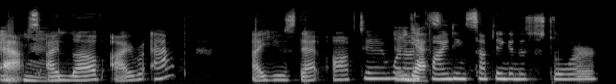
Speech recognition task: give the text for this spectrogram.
apps. Mm-hmm. I love Aira app. I use that often when yes. I'm finding something in the store.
